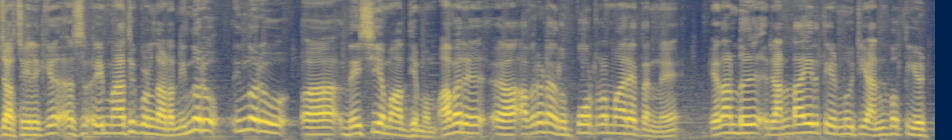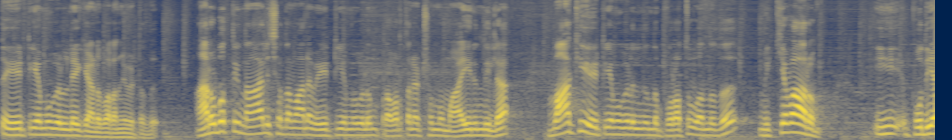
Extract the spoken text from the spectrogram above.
ചർച്ചയിലേക്ക് മാത്യു കുളനാടൻ ഇന്നൊരു ഇന്നൊരു ദേശീയ മാധ്യമം അവർ അവരുടെ റിപ്പോർട്ടർമാരെ തന്നെ ഏതാണ്ട് രണ്ടായിരത്തി എണ്ണൂറ്റി അൻപത്തി എട്ട് എ ടി എമ്മുകളിലേക്കാണ് പറഞ്ഞു വിട്ടത്. അറുപത്തിനാല് ശതമാനം എ ടി എമ്മുകളും പ്രവർത്തനക്ഷമമായിരുന്നില്ല. ബാക്കി എ ടി എമ്മുകളിൽ നിന്ന് പുറത്തു വന്നത് മിക്കവാറും ഈ പുതിയ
